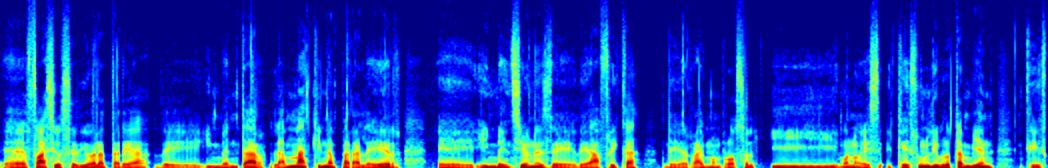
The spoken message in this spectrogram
Eh, Facio se dio a la tarea de inventar la máquina para leer eh, Invenciones de, África de Raymond Russell y bueno, es, que es un libro también que es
